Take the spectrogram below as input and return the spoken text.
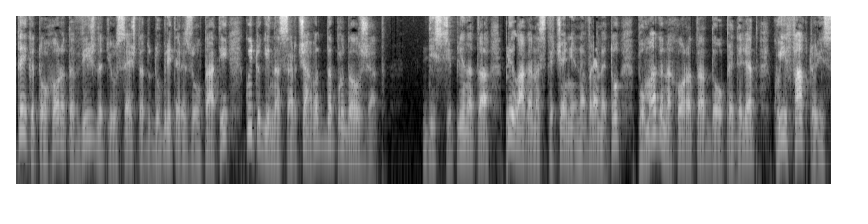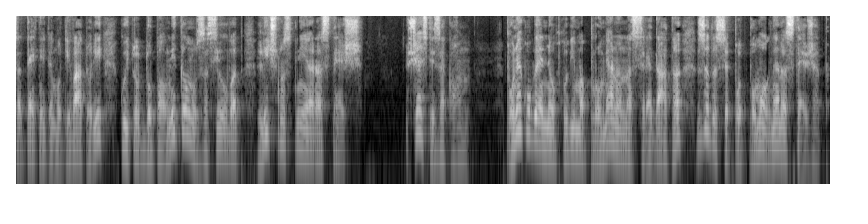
тъй като хората виждат и усещат добрите резултати, които ги насърчават да продължат. Дисциплината, прилагана с течение на времето, помага на хората да определят кои фактори са техните мотиватори, които допълнително засилват личностния растеж. Шести закон. Понякога е необходима промяна на средата, за да се подпомогне растежът.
